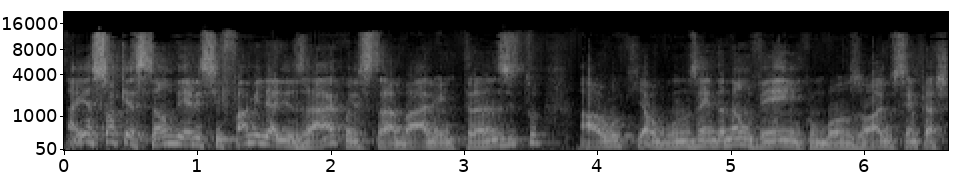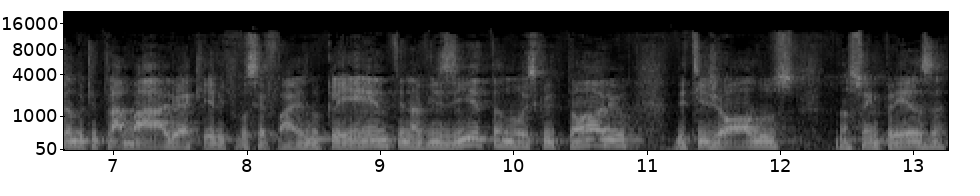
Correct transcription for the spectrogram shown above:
Aí é só questão de ele se familiarizar com esse trabalho em trânsito, algo que alguns ainda não veem com bons olhos, sempre achando que trabalho é aquele que você faz no cliente, na visita, no escritório, de tijolos, na sua empresa.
